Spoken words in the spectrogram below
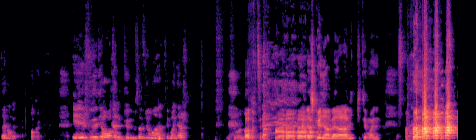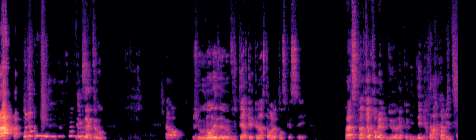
thaïlandais. Ok. Et je vous ai dit en antenne que nous avions un témoignage. Ouais, non. Est-ce qu'il y a un Bernard Lermite qui témoigne? Exactement. Alors, je vais vous demander de vous taire quelques instants, le temps que c'est. Voilà, c'est un vrai problème de la Covid. Les Bernard Lermite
